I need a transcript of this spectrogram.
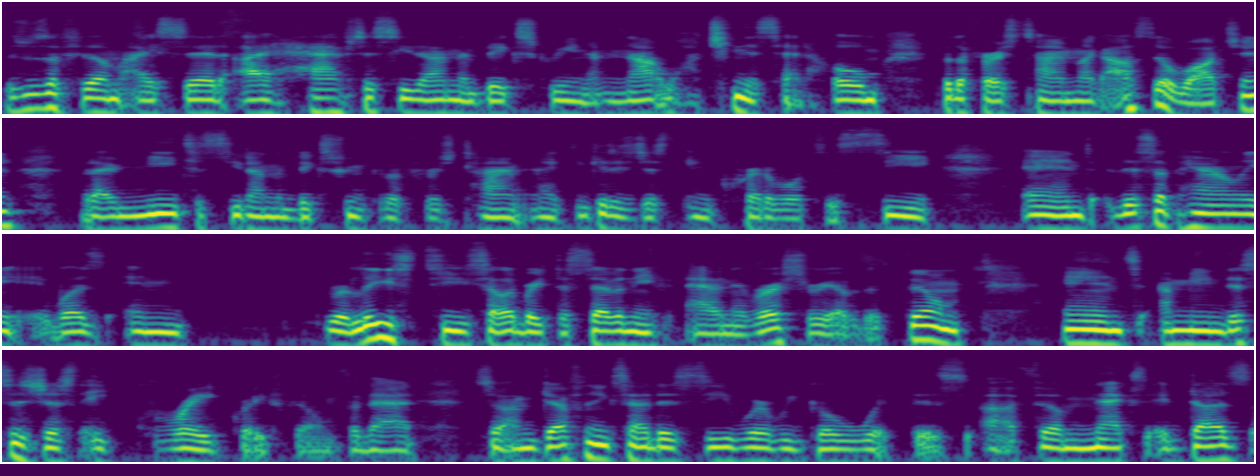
This was a film I said I have to see that on the big screen. I'm not watching this at home for the first time. Like I'll still watch it, but I need to see it on the big screen for the first time. And I think it is just incredible to see. And this apparently it was in released to celebrate the 70th anniversary of the film And I mean, this is just a great, great film for that. So I'm definitely excited to see where we go with this uh, film next. It does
